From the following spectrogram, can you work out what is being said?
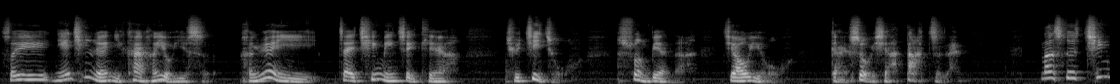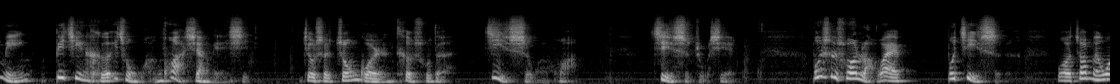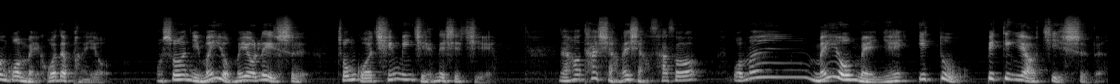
所以年轻人你看很有意思，很愿意在清明这一天啊去祭祖，顺便呢郊游，感受一下大自然。那是清明，毕竟和一种文化相联系，就是中国人特殊的。祭祀文化，祭祀祖先，不是说老外不祭祀。我专门问过美国的朋友，我说你们有没有类似中国清明节那些节？然后他想了想，他说我们没有每年一度必定要祭祀的。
